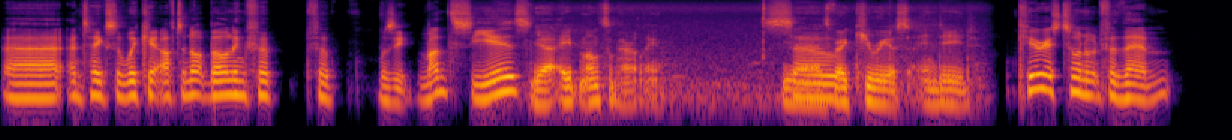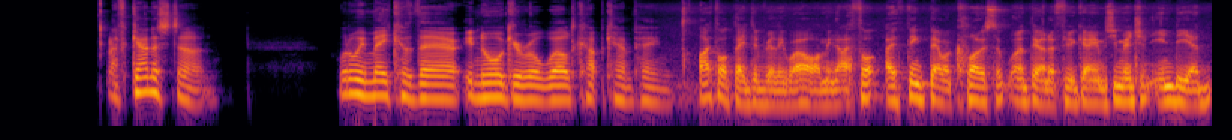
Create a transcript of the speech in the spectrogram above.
uh, and takes a wicket after not bowling for for was it months, years? Yeah, eight months apparently. So yeah, it's very curious indeed. curious tournament for them. Afghanistan. What do we make of their inaugural World Cup campaign? I thought they did really well. I mean, I thought I think they were close, weren't they, on a few games? You mentioned India;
